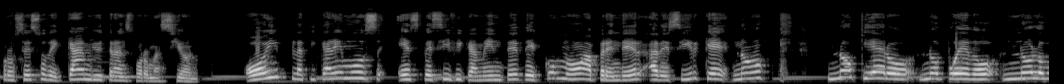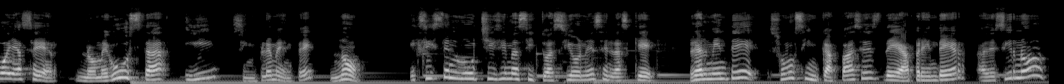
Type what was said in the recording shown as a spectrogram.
proceso de cambio y transformación. Hoy platicaremos específicamente de cómo aprender a decir que no, no quiero, no puedo, no lo voy a hacer, no me gusta y simplemente no. Existen muchísimas situaciones en las que realmente somos incapaces de aprender a decir no.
